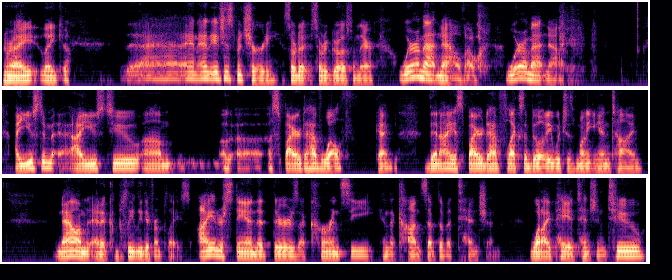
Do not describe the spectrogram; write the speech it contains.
right? Like, yeah. uh, and, and it's just maturity sort of, sort of grows from there. Where I'm at now though, where I'm at now, I used to, I used to, um, uh, aspire to have wealth. Okay. Then I aspired to have flexibility, which is money and time. Now I'm at a completely different place. I understand that there's a currency in the concept of attention, what I pay attention to,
